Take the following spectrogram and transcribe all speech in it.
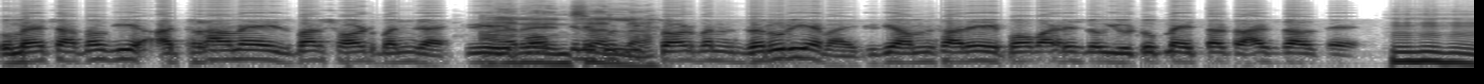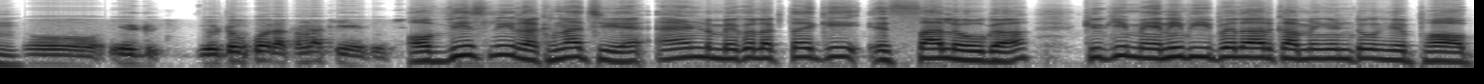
तो मैं चाहता हूँ कि अठारह में इस बार शॉर्ट बन जाए क्योंकि हिप हॉप के लिए कुछ शॉर्ट बन ज़रूरी है भाई क्योंकि हम सारे हिप हॉप आर्टिस्ट लोग यूट्यूब में इतना ट्रैक्स डालते हैं हम्म, हम्म, हम्म। तो यूट्यूब को रखना चाहिए कुछ ऑब्वियसली रखना चाहिए एंड मेरे को लगता है कि इस साल होगा क्योंकि many people are coming into hip hop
